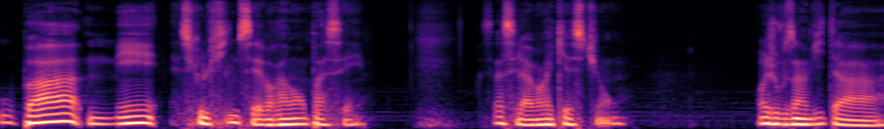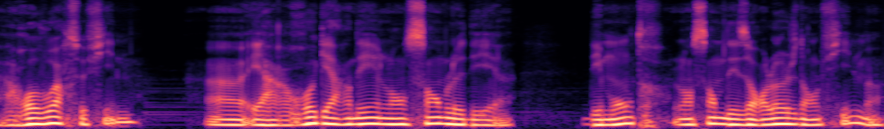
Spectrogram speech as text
ou pas, mais est-ce que le film s'est vraiment passé? Ça, c'est la vraie question. Moi, je vous invite à, revoir ce film euh, et à regarder l'ensemble des, euh, des montres, l'ensemble des horloges dans le film,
